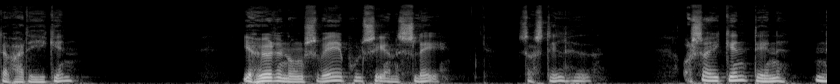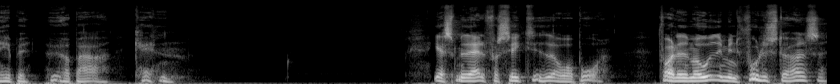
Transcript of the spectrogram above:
Der var det igen. Jeg hørte nogle svage pulserende slag, så stillhed, og så igen denne næppe hørbare kalden. Jeg smed al forsigtighed over bord, foldede mig ud i min fulde størrelse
